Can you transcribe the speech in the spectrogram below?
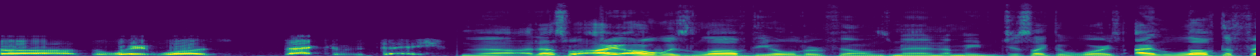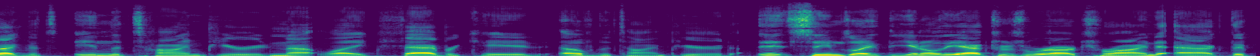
uh, the way it was back in the day. No, that's what I always love the older films, man. I mean, just like the Warriors, I love the fact that it's in the time period, not like fabricated of the time period. It seems like you know the actors were are trying to act the,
